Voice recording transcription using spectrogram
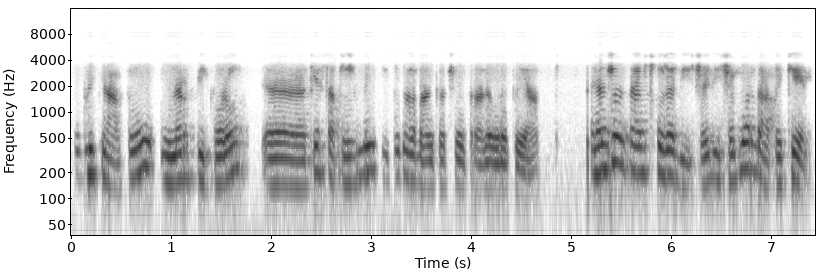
pubblicato un articolo eh, che è stato smentito dalla Banca Centrale Europea. Il Financial Times cosa dice? Dice guardate che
